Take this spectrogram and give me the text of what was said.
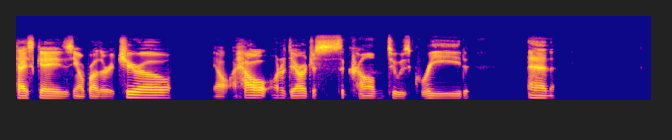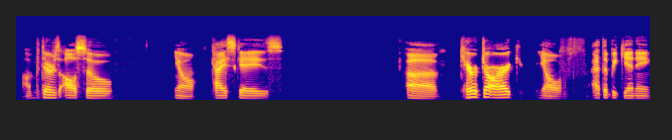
Kaisuke's you know brother Ichiro. You know how Onodera just succumbed to his greed, and um, there's also, you know, Kaisuke's uh, character arc. You know, at the beginning,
